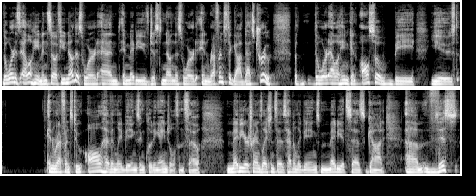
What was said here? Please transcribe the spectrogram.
The word is Elohim. And so if you know this word and, and maybe you've just known this word in reference to God, that's true. But the word Elohim can also be used in reference to all heavenly beings, including angels. And so maybe your translation says heavenly beings, maybe it says God. Um, this,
